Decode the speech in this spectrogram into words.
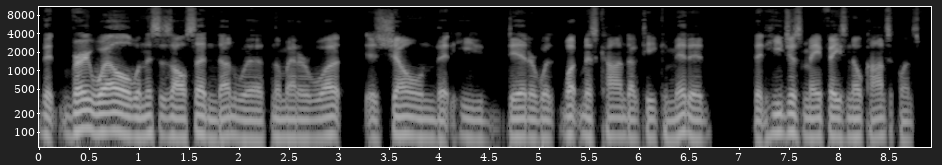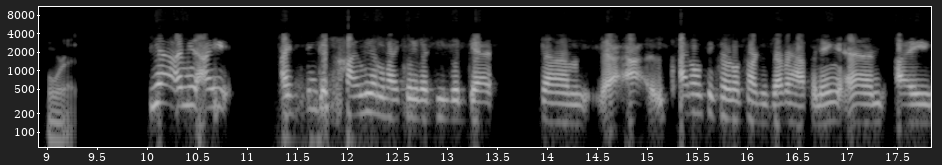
that very well, when this is all said and done with, no matter what is shown that he did or what, what misconduct he committed, that he just may face no consequence for it. Yeah, I mean, I, I think it's highly unlikely that he would get, um, I, I don't think criminal charges ever happening, and I,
